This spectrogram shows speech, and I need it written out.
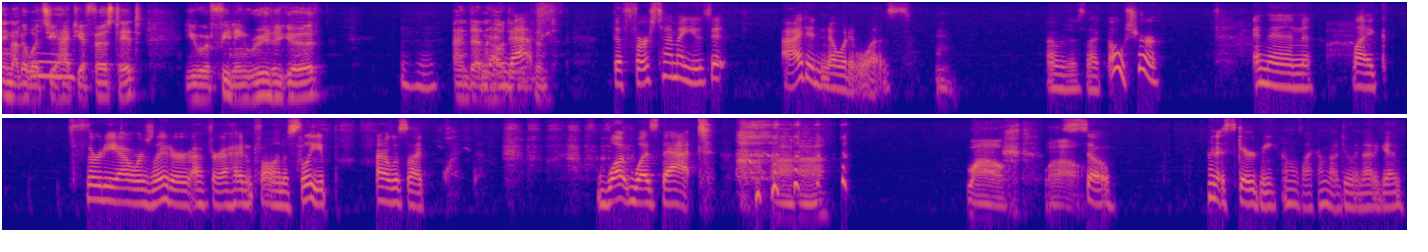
In other words, you had your first hit, you were feeling really good, hmm and then how And did it? The first time I used it, I didn't know what it was. Hmm. I was just like, oh, sure. And then, like 30 hours later, after I hadn't fallen asleep, I was like, what? What was that? uh-huh. Wow! Wow! So, and it scared me. I was like, I'm not doing that again.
